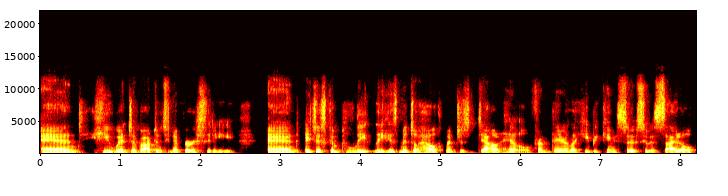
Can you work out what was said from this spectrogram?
and he went to Bob Jones University and it just completely his mental health went just downhill from there like he became so suicidal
